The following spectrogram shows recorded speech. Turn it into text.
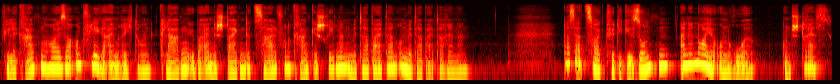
viele Krankenhäuser und Pflegeeinrichtungen klagen über eine steigende Zahl von krankgeschriebenen Mitarbeitern und Mitarbeiterinnen. Das erzeugt für die Gesunden eine neue Unruhe und Stress.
